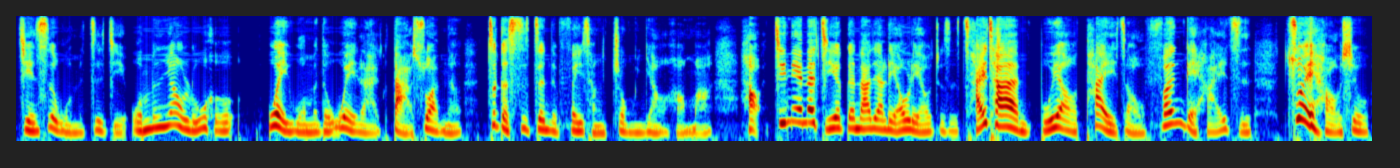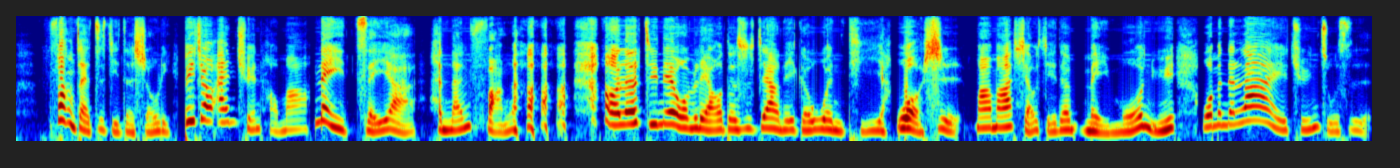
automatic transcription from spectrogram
检视我们自己，我们要如何？为我们的未来打算呢？这个是真的非常重要，好吗？好，今天呢，吉个跟大家聊聊，就是财产不要太早分给孩子，最好是放在自己的手里，比较安全，好吗？内贼啊，很难防啊。好了，今天我们聊的是这样的一个问题呀。我是妈妈小姐的美魔女，我们的赖群主是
